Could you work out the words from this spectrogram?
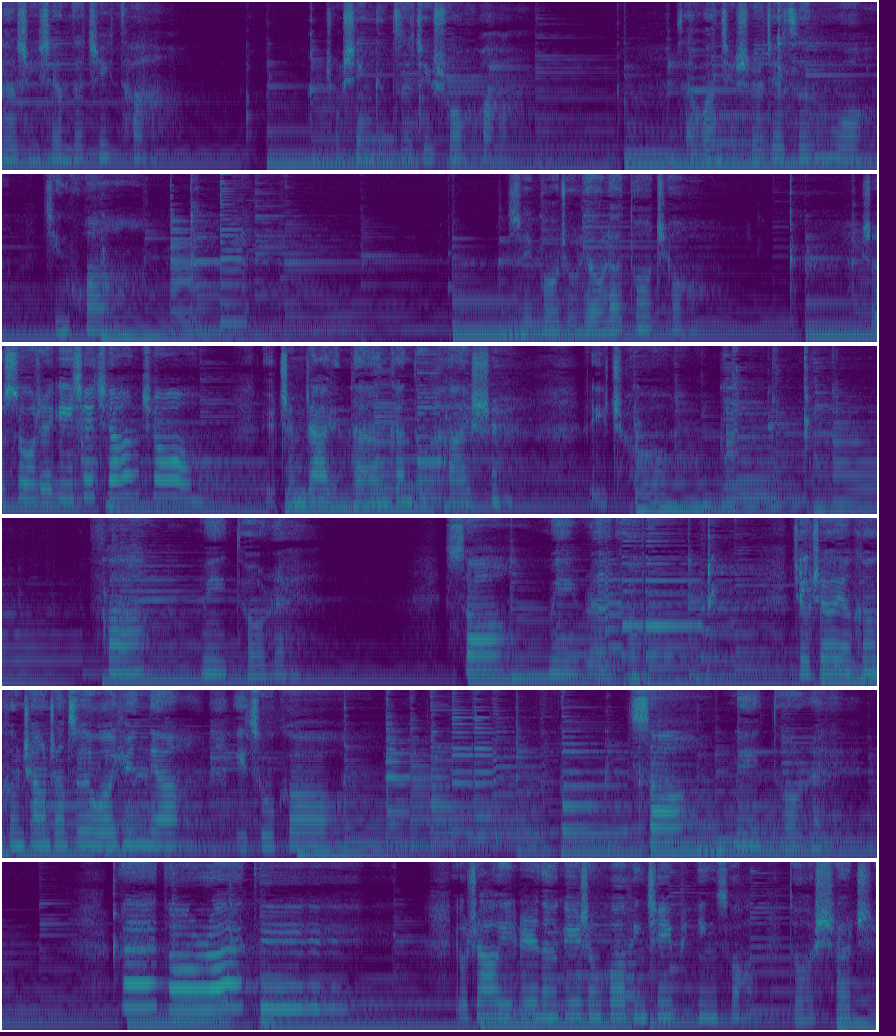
了新鲜的吉他，重新跟自己说话，在万千世界自我进化，随波逐流了多久？世俗这一切将就，越挣扎越难看，都还是离愁。这样哼哼唱唱，自我酝酿已足够。So 有朝一日能与生活平起平坐，多奢侈。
